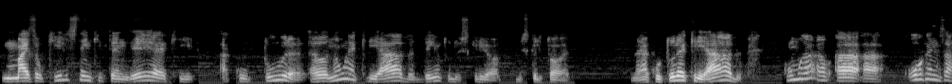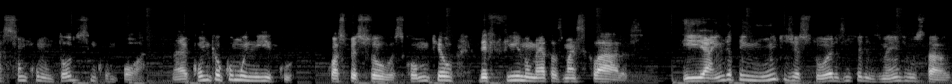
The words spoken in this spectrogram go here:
Mas o que eles têm que entender é que a cultura, ela não é criada dentro do escritório. Né? A cultura é criada como a, a, a organização como um todo se comporta. Né? Como que eu comunico com as pessoas? Como que eu defino metas mais claras? E ainda tem muitos gestores, infelizmente, Gustavo,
